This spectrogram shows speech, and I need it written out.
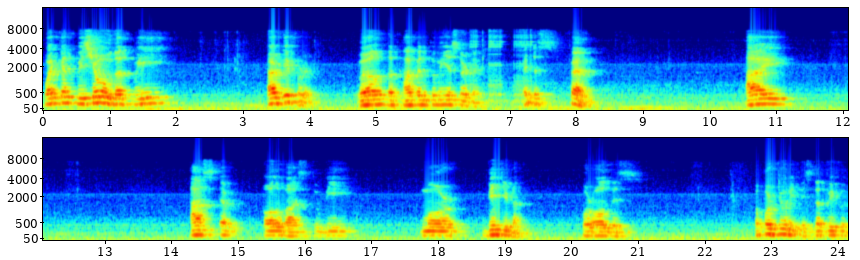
Why can't we show that we are different? Well, that happened to me yesterday. I just fell. I ev- all of us to be more vigilant for all these opportunities that we could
